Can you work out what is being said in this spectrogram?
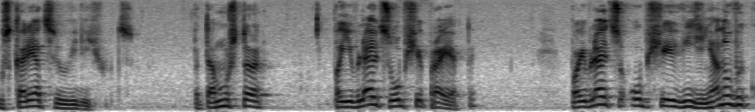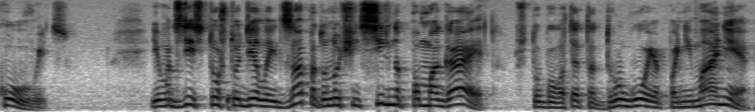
ускоряться и увеличиваться. Потому что появляются общие проекты, появляется общее видение, оно выковывается. И вот здесь то, что делает Запад, он очень сильно помогает – чтобы вот это другое понимание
